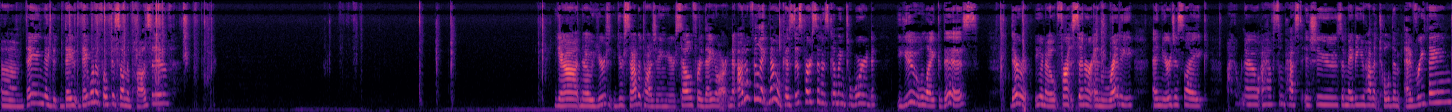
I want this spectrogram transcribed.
um, thing. They, they, they want to focus on the positive. Yeah, no, you're you're sabotaging yourself or they are. No, I don't feel like no, because this person is coming toward you like this they're, you know, front center and ready. And you're just like, I don't know, I have some past issues and maybe you haven't told them everything.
